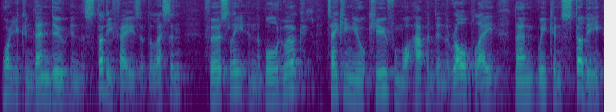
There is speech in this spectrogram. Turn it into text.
What you can then do in the study phase of the lesson, firstly in the board work, taking your cue from what happened in the role play, then we can study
